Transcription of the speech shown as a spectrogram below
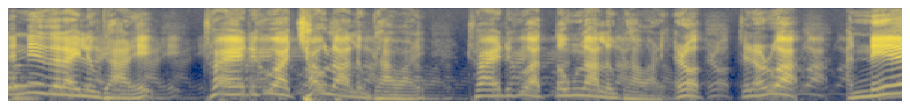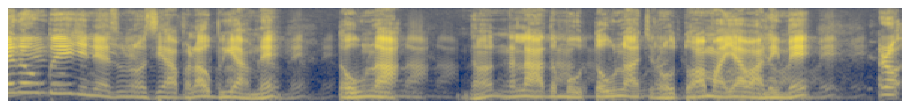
နှစ်နှစ်စရိုက်လောက်ထားတယ် trial တစ်ခုက6လလောက်ထားပါတယ် trial တစ်ခုက3လလောက်ထားပါတယ်အဲ့တော့ကျွန်တော်တို့ကအနည်းဆုံးပေးခြင်းနဲ့ဆိုတော့ဆရာဘယ်လောက်ပေးရမလဲ3လနော်2လသမဟုတ်3လကျွန်တော်တို့သွားမှရပါလိမ့်မယ်အဲ့တော့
